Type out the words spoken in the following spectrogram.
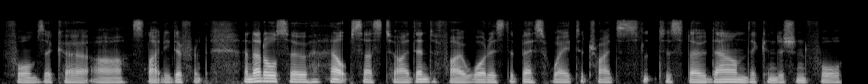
forms occur are slightly different. And that also helps us to identify what is the best way to try to, sl- to slow down the condition for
